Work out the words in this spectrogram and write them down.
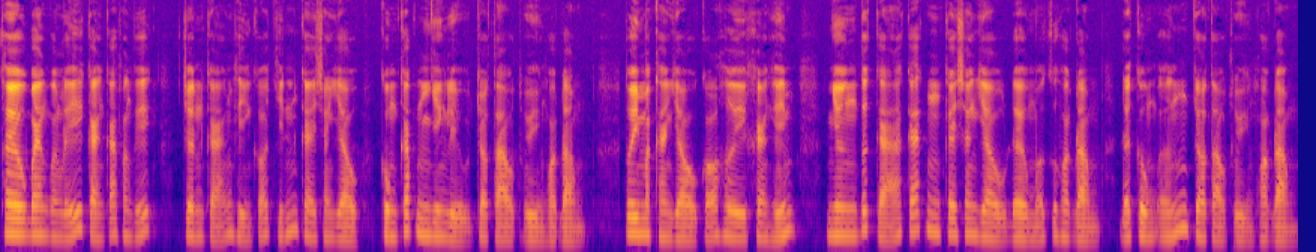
Theo Ban Quản lý Cảng cá Phan Thiết, trên cảng hiện có 9 cây xăng dầu cung cấp nhiên liệu cho tàu thuyền hoạt động. Tuy mặt hàng dầu có hơi khan hiếm, nhưng tất cả các cây xăng dầu đều mở cửa hoạt động để cung ứng cho tàu thuyền hoạt động.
